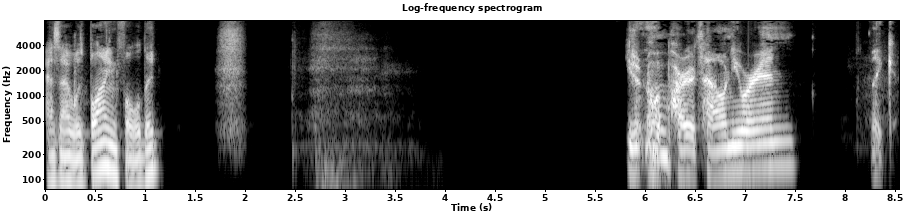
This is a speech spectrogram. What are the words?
as I was blindfolded. You don't know what part of town you were in? Like,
